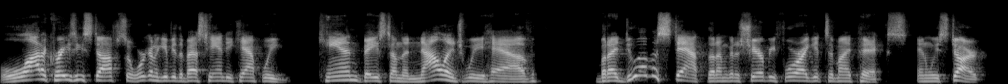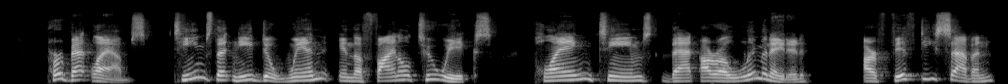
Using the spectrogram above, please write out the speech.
A lot of crazy stuff. So we're going to give you the best handicap we can based on the knowledge we have. But I do have a stat that I'm going to share before I get to my picks. And we start per Bet Labs, teams that need to win in the final two weeks playing teams that are eliminated are 57,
